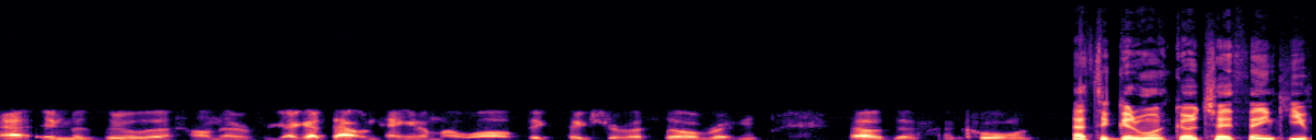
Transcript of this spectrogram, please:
at in Missoula. I'll never forget. I got that one hanging on my wall. Big picture of us still written. That was a, a cool one. That's a good one, Coach. Hey, thank you.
